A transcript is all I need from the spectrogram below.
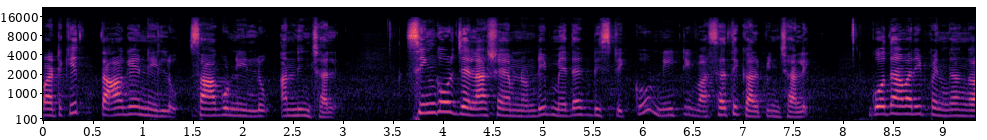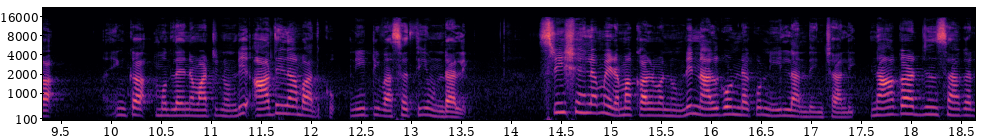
వాటికి తాగే నీళ్ళు సాగునీళ్ళు అందించాలి. సింగూర్ జలాశయం నుండి మెదక్ డిస్టిక్కు నీటి వసతి కల్పించాలి. గోదావరి పెన్గంగ ఇంకా మొదలైన వాటి నుండి ఆదిలాబాద్కు నీటి వసతి ఉండాలి. శ్రీశైలం ఎడమ కాల్వ నుండి నల్గొండకు నీళ్ళు అందించాలి. నాగార్జున సాగర్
